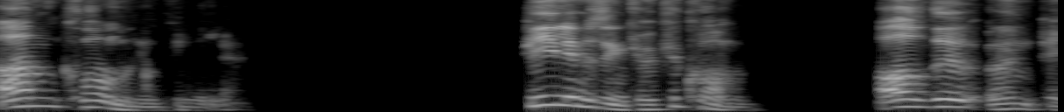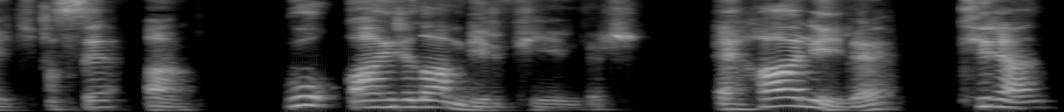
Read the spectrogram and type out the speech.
uncommon fiili. Fiilimizin kökü common. Aldığı ön ek ise an. Bu ayrılan bir fiildir. E haliyle tren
